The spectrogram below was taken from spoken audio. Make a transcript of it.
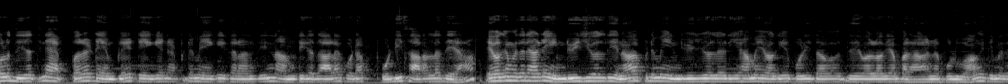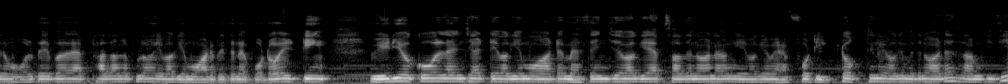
ගොල දිතින ඇපල ටෙම්පලේට් ඒගෙන අපට මේක කරන්තින් නම්ටික දාලා ගොඩක් පොඩි සරල දෙයා ඒවගේ මෙතනට ඉන්ඩිවිජුවල් තින අපට මේ ඉන්ඩිවිජුවල් හම වගේ පොඩි තව දේවල් වගේ බලන්න පුළුවන්. ඉති මෙතන හොල් පේප ඇප් හදන්න පුළුවන්. වගේ මවාට පෙතන ෆොටෝයිටිං වීඩියෝ කෝල්ලන් චට්ේ වගේ මවාට මැසෙන්ජ වගේ ඇප් සදනවා නං ඒ වගේ ෆෝ ටික්ටොක් තින වගේ මෙතනවාට සම්කිසි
